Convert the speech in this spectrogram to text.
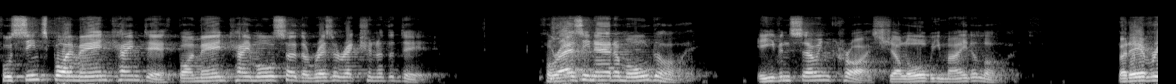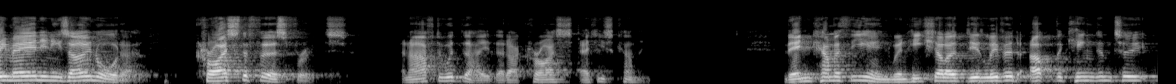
For since by man came death, by man came also the resurrection of the dead. For as in Adam all die, even so in Christ shall all be made alive. But every man in his own order Christ the firstfruits, and afterward they that are Christ's at his coming. Then cometh the end, when he shall have delivered up the kingdom to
